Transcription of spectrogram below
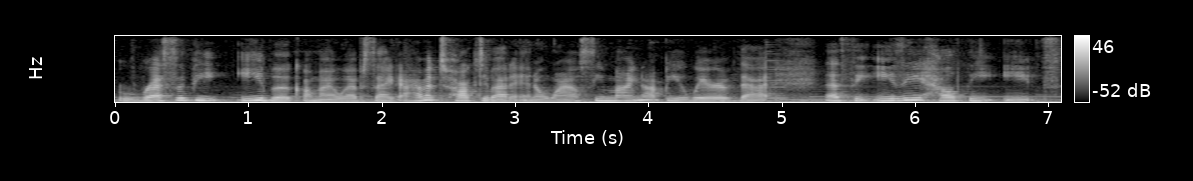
recipe ebook on my website. I haven't talked about it in a while, so you might not be aware of that. That's the Easy Healthy Eats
